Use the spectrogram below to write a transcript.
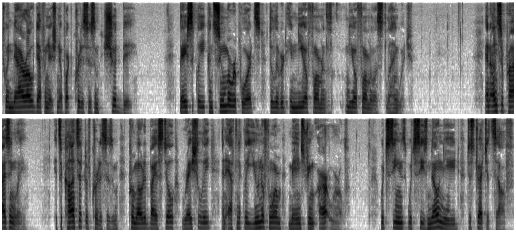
to a narrow definition of what criticism should be. Basically, consumer reports delivered in neo-formalist, language. And unsurprisingly, it's a concept of criticism promoted by a still racially and ethnically uniform mainstream art world, which, seems, which sees no need to stretch itself.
